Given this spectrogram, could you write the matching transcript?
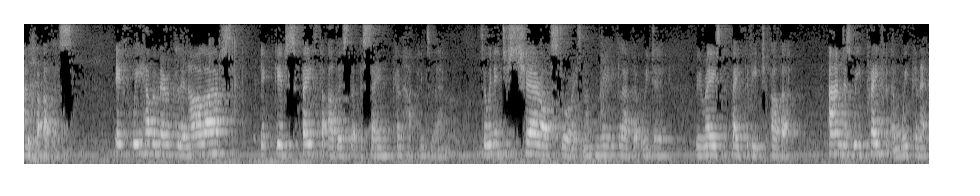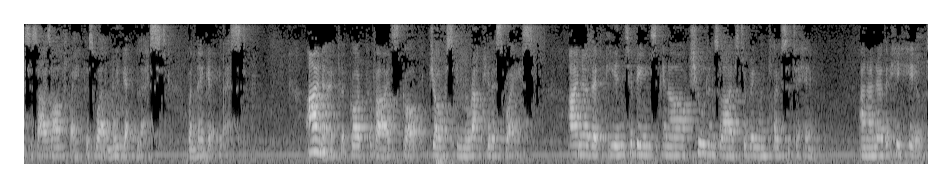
and for others. If we have a miracle in our lives, it gives faith for others that the same can happen to them. So we need to share our stories, and I'm really glad that we do. We raise the faith of each other. And as we pray for them, we can exercise our faith as well, and we get blessed when they get blessed. I know that God provides God jobs in miraculous ways. I know that He intervenes in our children's lives to bring them closer to Him. And I know that He heals.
